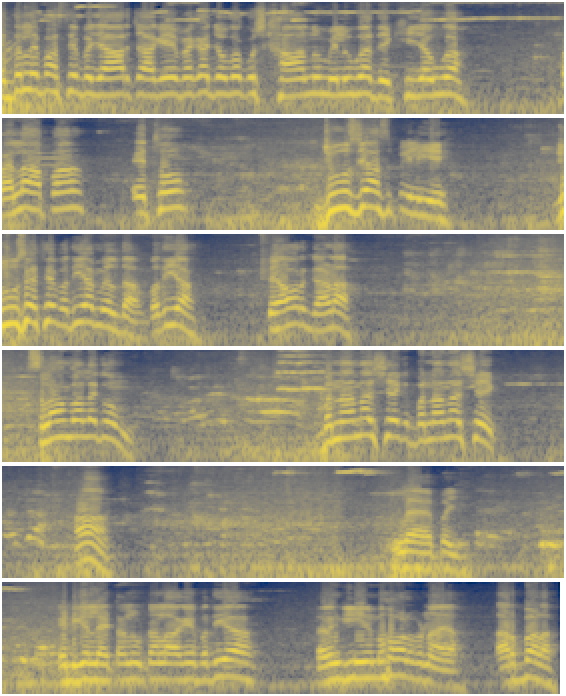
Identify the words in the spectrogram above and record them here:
ਇਧਰਲੇ ਪਾਸੇ ਬਾਜ਼ਾਰ ਚ ਆ ਗਏ, ਮੈਂ ਕਿਹਾ ਜਦੋਂ ਕੁਝ ਖਾਣ ਨੂੰ ਮਿਲੂਗਾ, ਦੇਖੀ ਜਾਊਗਾ। ਪਹਿਲਾਂ ਆਪਾਂ ਇੱਥੋਂ ਜੂਸ ਜਾਸ ਪੀ ਲਈਏ। ਜੂਸ ਇੱਥੇ ਵਧੀਆ ਮਿਲਦਾ, ਵਧੀਆ। ਪਿਓਰ ਗਾੜਾ। ਸਲਾਮ ਵਾਲੇਕੁਮ। ਬਨਾਨਾ ਸ਼ੇਕ ਬਨਾਨਾ ਸ਼ੇਕ। ਹਾਂ। ਲੈ ਭਾਈ। ਐਡੀਆਂ ਲਾਈਟਾਂ ਲੂਟਾਂ ਲਾ ਕੇ ਵਧੀਆ ਰੰਗੀਨ ਮਾਹੌਲ ਬਣਾਇਆ, ਅਰਬ ਵਾਲਾ।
